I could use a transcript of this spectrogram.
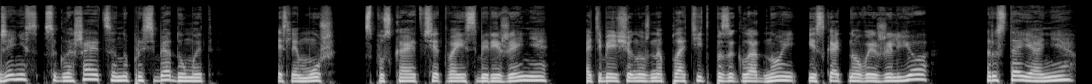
Дженнис соглашается, но про себя думает, если муж спускает все твои сбережения, а тебе еще нужно платить по закладной, искать новое жилье, расстояние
